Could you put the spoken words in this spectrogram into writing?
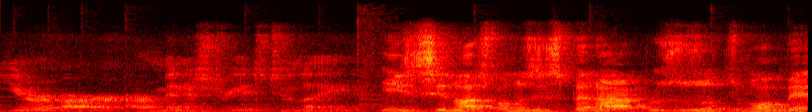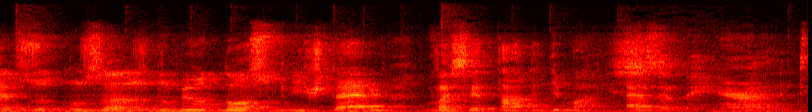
year of our, our ministry, it's too late. E se nós formos esperar para os últimos momentos, os últimos anos do meu, nosso ministério, vai ser tarde demais. As a parent,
